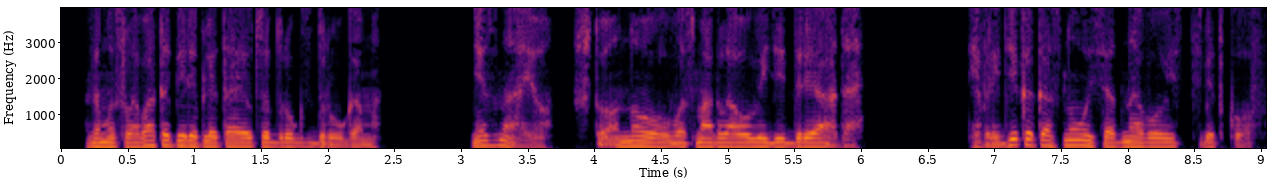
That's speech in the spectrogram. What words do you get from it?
— замысловато переплетаются друг с другом. Не знаю, что нового смогла увидеть Дриада. Эвредика коснулась одного из цветков.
